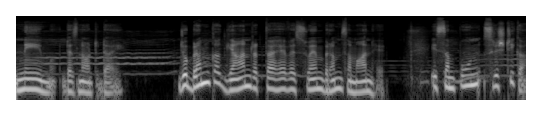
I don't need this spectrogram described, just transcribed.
name does not die जो ब्रह्म का ज्ञान रखता है, वह स्वयं ब्रह्म समान है। इस संपूर्ण सृष्टि का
